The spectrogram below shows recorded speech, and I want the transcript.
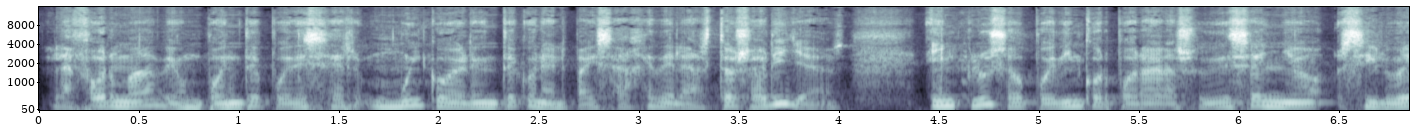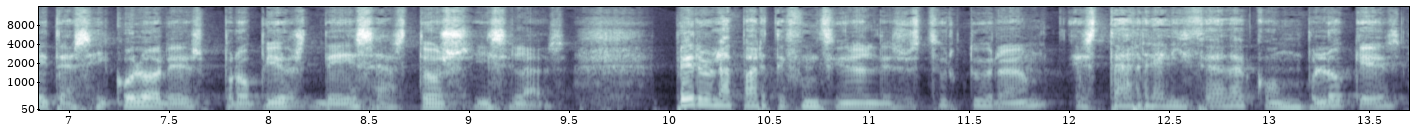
La forma de un puente puede ser muy coherente con el paisaje de las dos orillas e incluso puede incorporar a su diseño siluetas y colores propios de esas dos islas. Pero la parte funcional de su estructura está realizada con bloques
